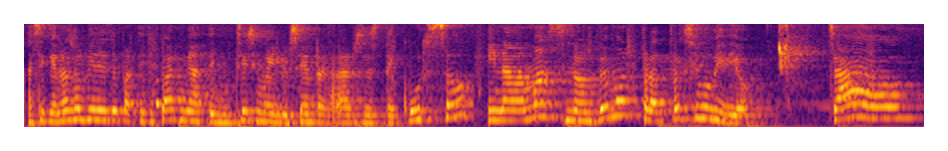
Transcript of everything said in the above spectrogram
Así que no os olvidéis de participar, me hace muchísima ilusión regalaros este curso. Y nada más, nos vemos para el próximo vídeo. ¡Chao!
